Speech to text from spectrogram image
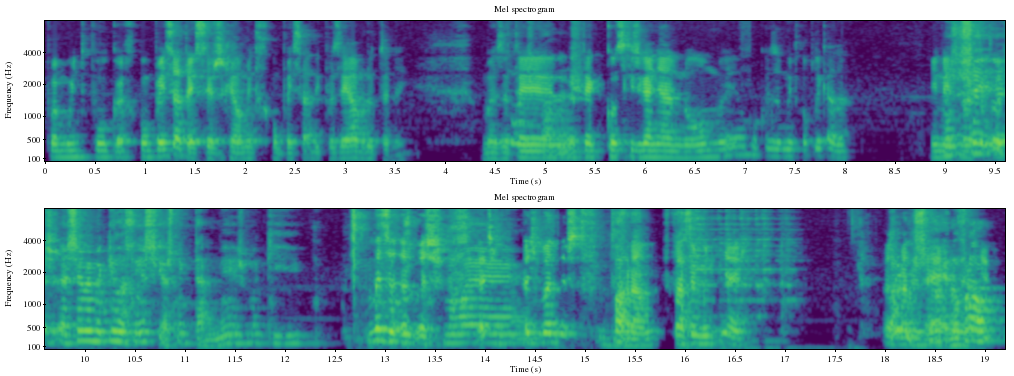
para muito pouca recompensa, até seres realmente recompensado e depois é à bruta, não é? Mas até, pois, até conseguires ganhar nome é uma coisa muito complicada. Mas achei, achei mesmo aquilo assim, estes gajos têm que estar mesmo aqui mas as, é... as, as, bandas de, de verão fazem muito dinheiro. As bandas é, no verão.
